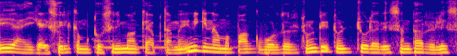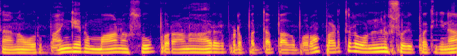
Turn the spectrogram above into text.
Hey hi guys welcome to cinema cap Tamil இன்றைக்கி நம்ம பார்க்க போகிறது டுவெண்ட்டி டுவெண்ட்டி டூவில் ரீசெண்டாக ரிலீஸ் ஆன ஒரு பயங்கரமான சூப்பரான ஆரர் படம் பார்த்தா பார்க்க போகிறோம் படத்தில் ஒன்று ஸ்டோரி பார்த்தீங்கன்னா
